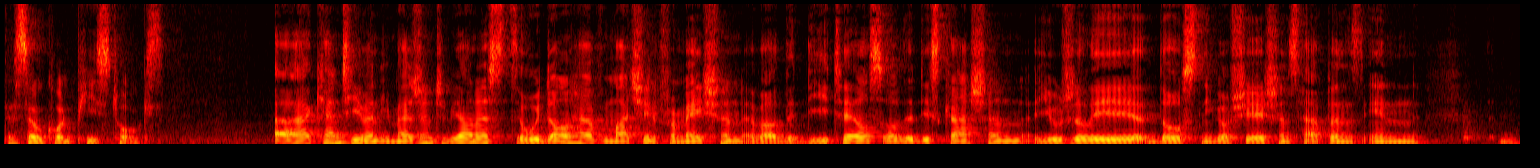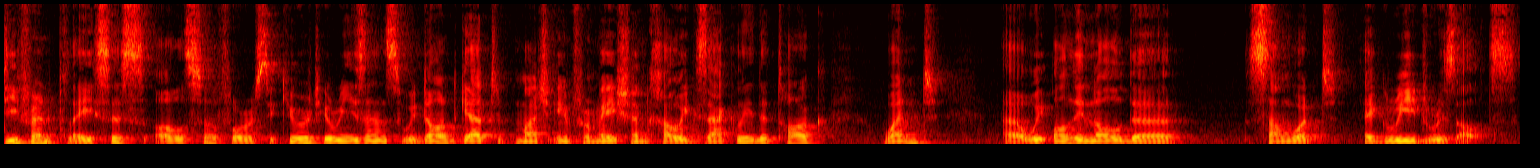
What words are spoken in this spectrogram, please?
the so-called peace talks? I can't even imagine, to be honest. We don't have much information about the details of the discussion. Usually, those negotiations happen in different places also for security reasons. We don't get much information how exactly the talk went. Uh, we only know the somewhat agreed results.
